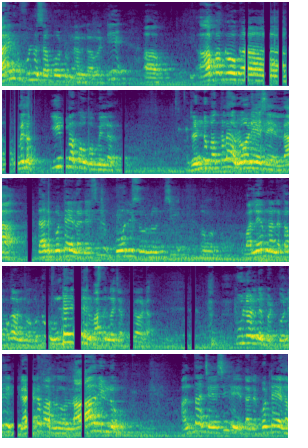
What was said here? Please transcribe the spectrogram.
ఆయనకు ఫుల్ సపోర్ట్ ఉన్నాను కాబట్టి ఆ, పక్క ఒక మిల్లర్ ఈ పక్క ఒక మిల్లర్. రెండు పక్కల రోడ్ వేసేయాలా దాన్ని కొట్టేయాలనేసి పోలీసు నుంచి వాళ్ళేం నన్ను తప్పుగా అనుకోకూడదు ఉండేది నేను వాస్తవంగా చెప్తాడ కూలోళ్ళని పెట్టుకొని గడ్డపార్లు లారీలు అంతా చేసి దాన్ని కొట్టేయాలి?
